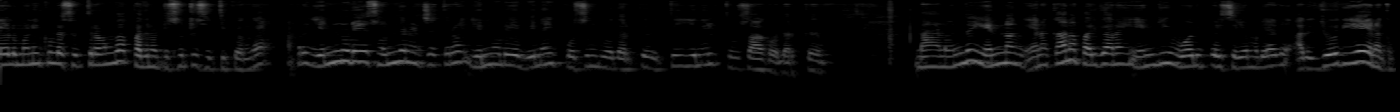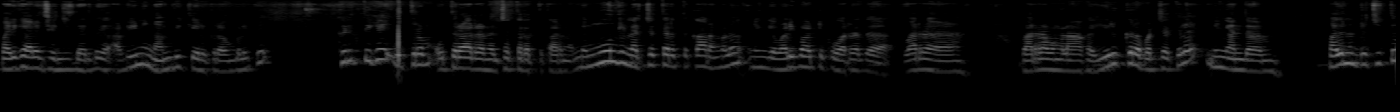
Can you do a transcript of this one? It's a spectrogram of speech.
ஏழு மணிக்குள்ளே சுற்றுறவங்க பதினெட்டு சுற்று சுற்றிக்கோங்க அப்புறம் என்னுடைய சொந்த நட்சத்திரம் என்னுடைய வினை பொசுங்குவதற்கு தீயினில் தூசாகுவதற்கு. நான் வந்து என்ன எனக்கான பரிகாரம் எங்கேயும் ஓடி போய் செய்ய முடியாது. அது ஜோதியே எனக்கு பரிகாரம் செஞ்சு தருது அப்படின்னு நம்பிக்கை இருக்கிறவங்களுக்கு கிருத்திகை உத்திரம் உத்திரார நட்சத்திரத்துக்காரங்க. இந்த மூன்று நட்சத்திரத்துக்காரங்களும் நீங்கள் வழிபாட்டுக்கு வர்றத வர வர்றவங்களாக இருக்கிற பட்சத்தில் நீங்கள் அந்த பதினெட்டு சுற்று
